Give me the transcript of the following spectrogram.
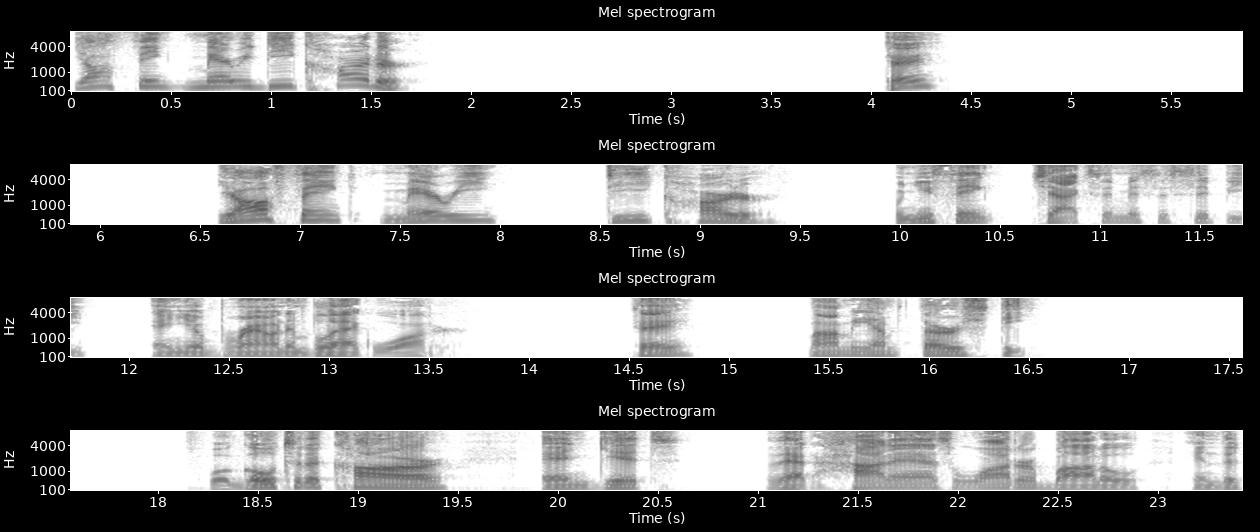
Y'all think Mary D. Carter? Okay. Y'all think Mary D. Carter when you think Jackson, Mississippi, and your brown and black water. Okay? Mommy, I'm thirsty. Well, go to the car and get that hot ass water bottle in the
